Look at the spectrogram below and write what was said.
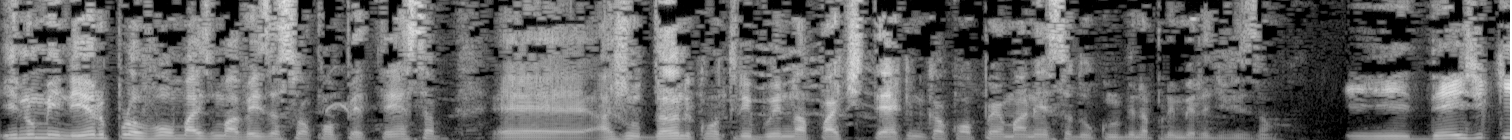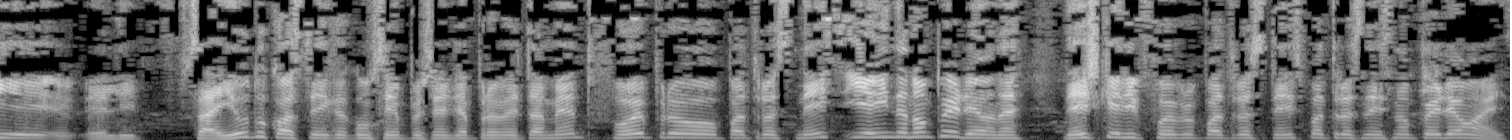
E no Mineiro provou mais uma vez a sua competência, ajudando e contribuindo na parte técnica com a permanência do clube na primeira divisão. E desde que ele saiu do Costa Rica com 100% de aproveitamento, foi pro Patrocinense e ainda não perdeu, né? Desde que ele foi pro Patrocinense, o Patrocinense não perdeu mais.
